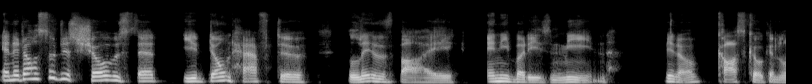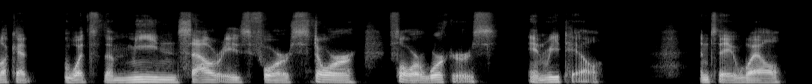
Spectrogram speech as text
And it also just shows that you don't have to live by anybody's mean. You know, Costco can look at what's the mean salaries for store floor workers in retail and say, well,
